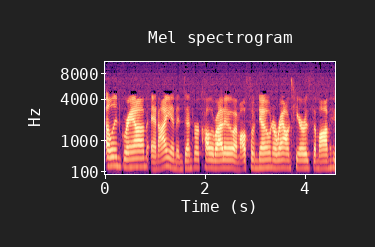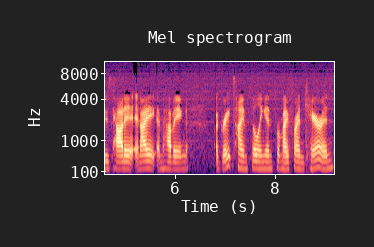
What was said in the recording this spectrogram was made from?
Ellen Graham, and I am in Denver, Colorado. I'm also known around here as the mom who's had it, and I am having a great time filling in for my friend Karen.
